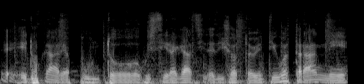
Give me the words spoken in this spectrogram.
eh, educare appunto questi ragazzi da 18 a 24 anni,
